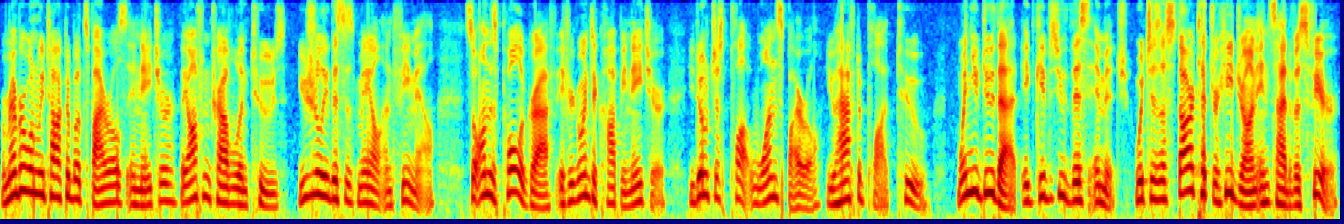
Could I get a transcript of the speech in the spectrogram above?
Remember when we talked about spirals in nature? They often travel in twos. Usually this is male and female. So on this polar graph, if you're going to copy nature, you don't just plot one spiral, you have to plot two. When you do that, it gives you this image, which is a star tetrahedron inside of a sphere.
